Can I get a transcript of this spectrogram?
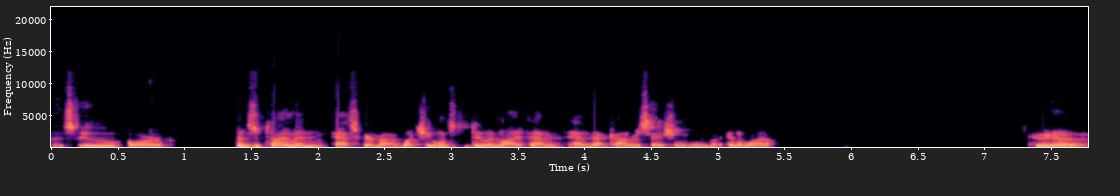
the zoo or spend some time and ask her about what she wants to do in life. Haven't had that conversation in, in a while. Who knows?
